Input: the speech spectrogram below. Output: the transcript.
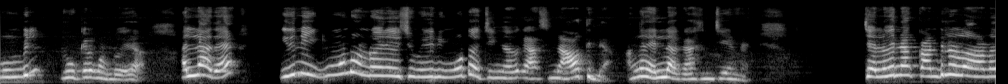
മുമ്പിൽ റൂക്കിനെ കൊണ്ടുവരിക അല്ലാതെ ഇതിന് ഇങ്ങോട്ട് കൊണ്ടുപോയെന്ന് ചോദിച്ചാൽ ഇതിന് ഇങ്ങോട്ട് വെച്ച് കഴിഞ്ഞാൽ അത് ക്യാസിന്റെ ആവത്തില്ല. അങ്ങനെയല്ല ക്യാസിൻ ചെയ്യണ്ടേ. ചിലവർ ഞാൻ കണ്ടിട്ടുള്ളതാണ്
